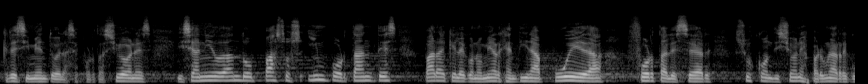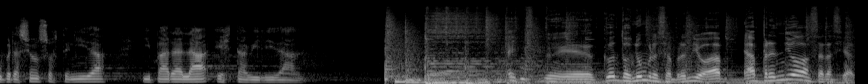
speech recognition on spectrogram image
crecimiento de las exportaciones y se han ido dando pasos importantes para que la economía argentina pueda fortalecer sus condiciones para una recuperación sostenida y para la estabilidad. Eh, ¿Cuántos números aprendió? Ap- aprendió a zaraciar.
